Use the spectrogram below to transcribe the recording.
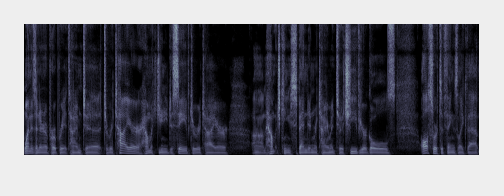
when is it an appropriate time to, to retire, how much do you need to save to retire, um, how much can you spend in retirement to achieve your goals, all sorts of things like that.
